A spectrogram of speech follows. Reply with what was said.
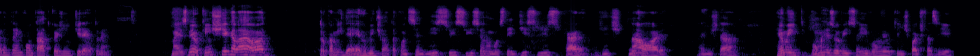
entrar em contato com a gente direto, né? Mas, meu, quem chega lá, ó, trocar uma ideia, realmente, ó, tá acontecendo isso, isso, isso, eu não gostei disso, disso, cara, a gente, na hora, a gente tá, realmente, vamos resolver isso aí, vamos ver o que a gente pode fazer.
